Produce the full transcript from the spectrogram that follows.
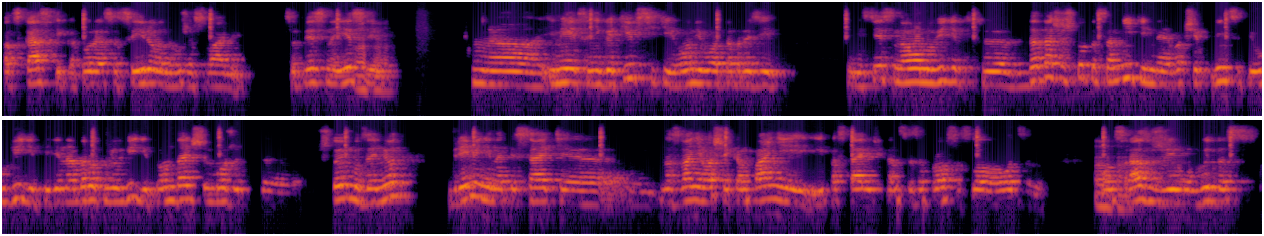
подсказки, которые ассоциированы уже с вами. Соответственно, если uh-huh. э, имеется негатив в сети, он его отобразит. Естественно, он увидит, э, да даже что-то сомнительное вообще в принципе увидит или наоборот не увидит, он дальше может, э, что ему займет времени написать э, название вашей компании и поставить в конце запроса слово отзывы. Uh-huh. Он сразу же ему выдаст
